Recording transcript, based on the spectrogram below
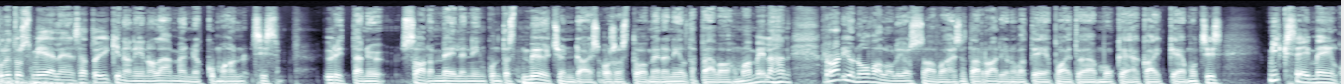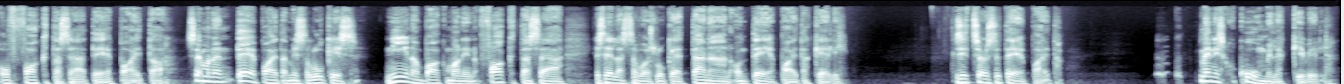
Tuli tuossa mieleen, sä et ole ikinä niin lämmennyt, kun mä oon siis yrittänyt saada meille niin kuin tästä merchandise-osastoa meidän iltapäiväohjelmaan. Meillähän Radionovalla oli jossain vaiheessa jotain Radionova teepaitoja ja mukeja ja kaikkea, mutta siis miksei meillä ole faktasää teepaitaa? Semmoinen teepaita, missä lukisi Niina Bakmanin faktasää ja selässä voisi lukea, että tänään on teepaita keli. Sitten se olisi se teepaita. Menisikö kuumille kiville?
